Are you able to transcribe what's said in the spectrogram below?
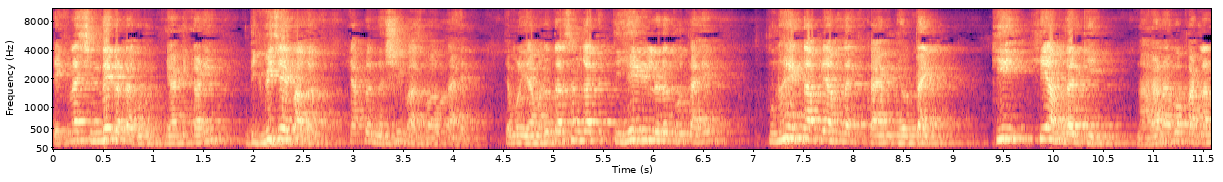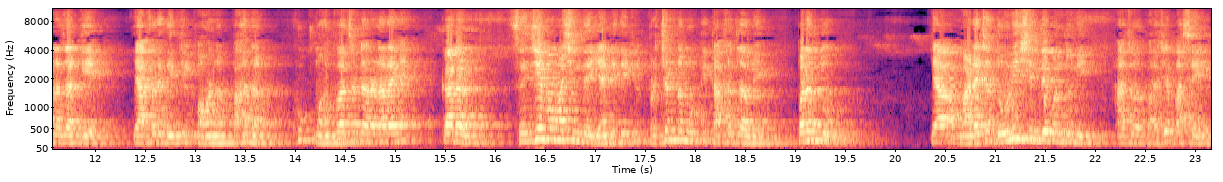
एकनाथ शिंदे गटाकडून या ठिकाणी दिग्विजय बागल हे आपलं नशीब आजमावत आहेत. त्यामुळे या मतदारसंघात तिहेरी लढत होत आहे. पुन्हा एकदा आपली आमदारकी कायम ठेवता येईल की ही आमदारकी नारायणाबा पाटलांना जाते याकडे देखील पाहणं पाहणं खूप महत्वाचं ठरणार आहे. कारण संजय मामा शिंदे यांनी देखील प्रचंड मोठी ताकद लावली. परंतु या माड्याच्या दोन्ही शिंदे बंधूंनी आजवर भाजप असेल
